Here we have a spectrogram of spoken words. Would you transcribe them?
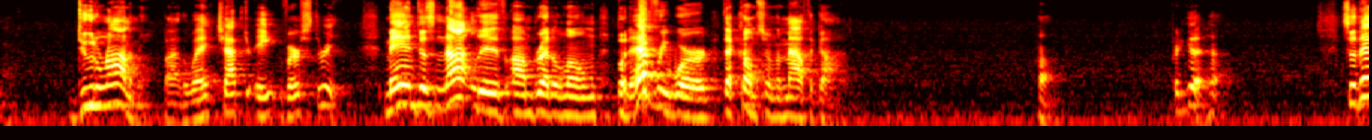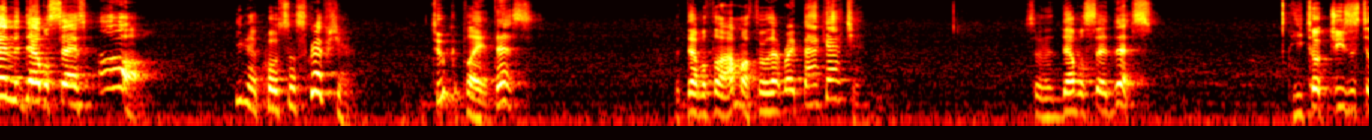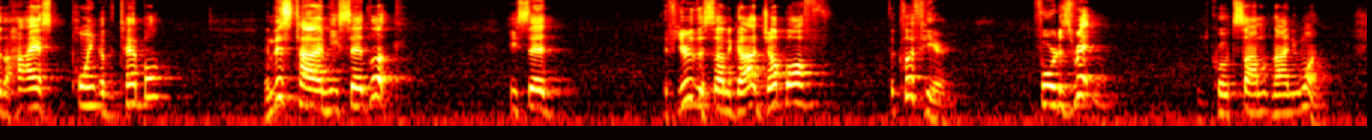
Deuteronomy, by the way, chapter 8, verse 3. Man does not live on bread alone, but every word that comes from the mouth of God. Huh. Pretty good, huh? So then the devil says, Oh, you're going to quote some scripture. Two could play at this. The devil thought, I'm going to throw that right back at you. So the devil said this. He took Jesus to the highest point of the temple. And this time he said, Look, he said, if you're the Son of God, jump off the cliff here. For it is written, he quotes Psalm 91,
